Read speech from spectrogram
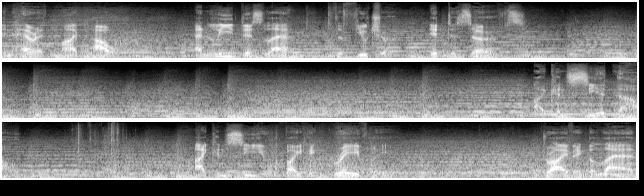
Inherit my power. And lead this land to the future it deserves. I can see it now. I can see you fighting bravely, driving the land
